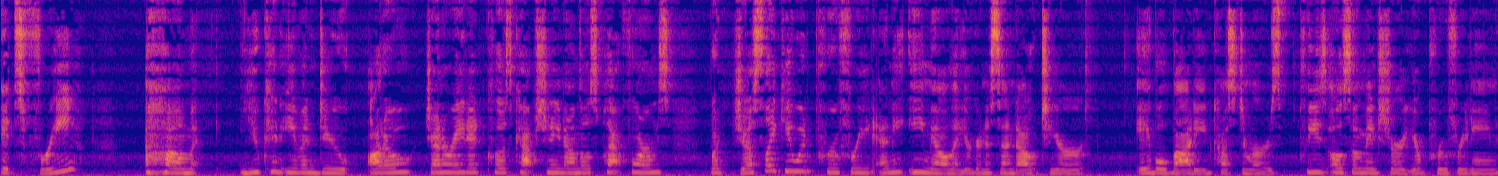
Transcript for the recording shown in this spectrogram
It's free um, you can even do auto generated closed captioning on those platforms, but just like you would proofread any email that you're going to send out to your able bodied customers, please also make sure you're proofreading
